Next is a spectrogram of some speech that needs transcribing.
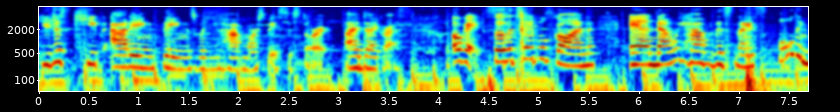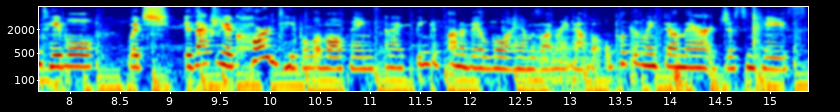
you just keep adding things when you have more space to store it I digress okay so the table's gone and now we have this nice folding table which is actually a card table of all things, and I think it's unavailable on Amazon right now, but we'll put the link down there just in case.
